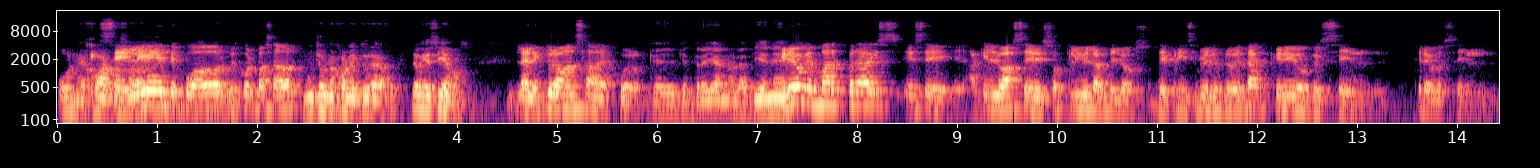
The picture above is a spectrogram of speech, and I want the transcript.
Un Mejor excelente pasador. jugador, mejor pasador. Mucho mejor lectura de juego. Lo que decíamos, La lectura avanzada de juego. que, que Trajan no la tiene. Creo que Mark Price, ese, aquel base de esos Cleveland de los de principios de los 90, creo que es el, creo que es el,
